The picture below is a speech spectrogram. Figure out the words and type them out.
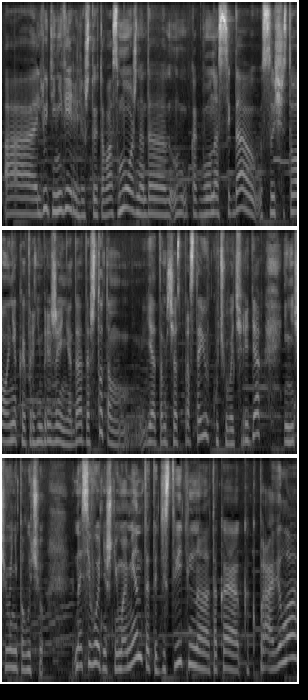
а, люди не верили, что это возможно, да, ну, как бы у нас всегда существовало некое пренебрежение, да, да что там, я там сейчас простою кучу в очередях и ничего не получу. На сегодняшний момент это действительно такая, как правило,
